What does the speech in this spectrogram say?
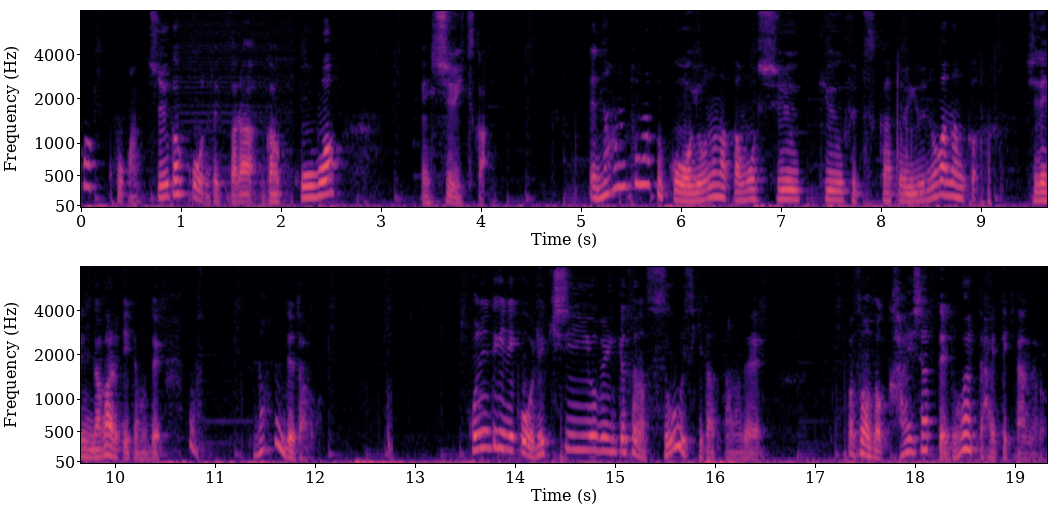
学校かな中学校の時から学校は週5日。でなんとなくこう世の中も週休2日というのがなんか自然に流れていたのでなんでだろう？個人的にこう歴史を勉強するのはすごい好きだったので、まあ、そもそも会社ってどうやって入ってきたんだろ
